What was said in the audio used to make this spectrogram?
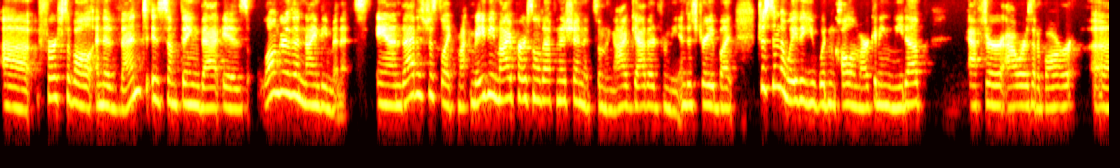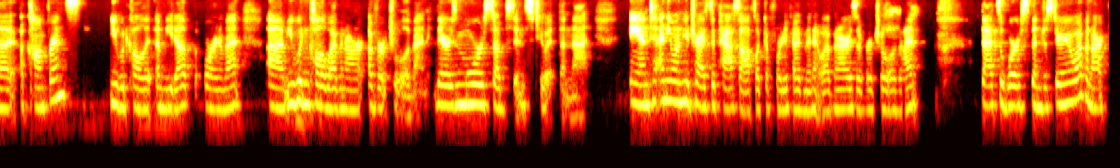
Uh, first of all, an event is something that is longer than 90 minutes. And that is just like my, maybe my personal definition. It's something I've gathered from the industry, but just in the way that you wouldn't call a marketing meetup after hours at a bar uh, a conference you would call it a meetup or an event um, you wouldn't call a webinar a virtual event. There's more substance to it than that. And to anyone who tries to pass off like a 45 minute webinar as a virtual event that's worse than just doing a webinar.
